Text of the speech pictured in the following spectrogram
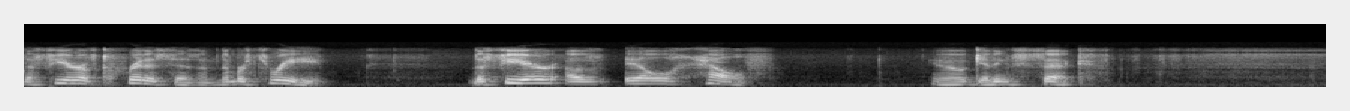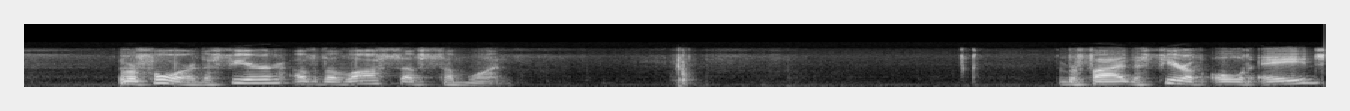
The fear of criticism. Number three, the fear of ill health, you know, getting sick. Number four, the fear of the loss of someone. Number five, the fear of old age.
